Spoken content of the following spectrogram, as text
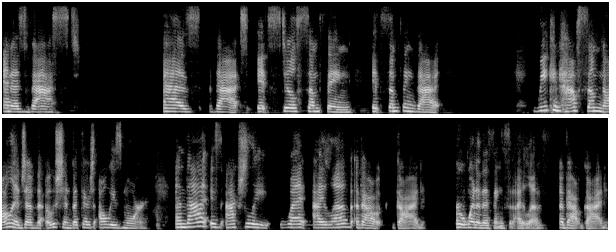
and as vast as that, it's still something it's something that we can have some knowledge of the ocean, but there's always more. And that is actually what I love about God, or one of the things that I love about God.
